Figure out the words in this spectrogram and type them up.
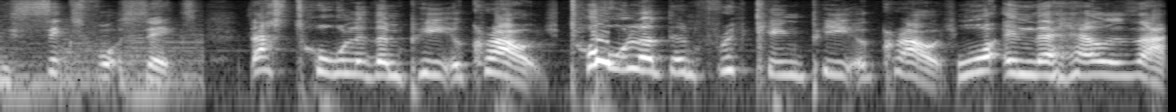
He's six foot six. That's taller than Peter Crouch. Taller than freaking Peter Crouch. What in the hell is that?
